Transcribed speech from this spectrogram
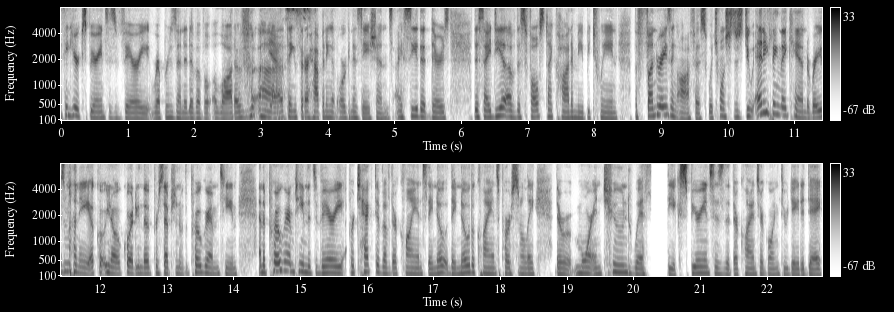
think your experience is very representative of a, a lot of uh, yes. things that are happening in organizations. I see that there's this idea of this false dichotomy between the fundraising office, which wants to just do anything they can to raise money, you know, according to the perception of the program team, and the program team that's very protective of their clients. They know they know the clients personally. They're more in tuned with the experiences that their clients are going through day to day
